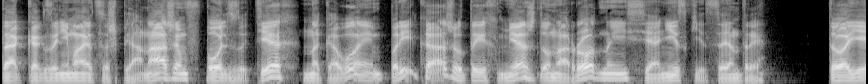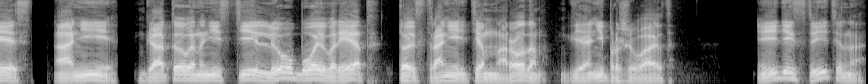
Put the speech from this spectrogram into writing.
так как занимаются шпионажем в пользу тех, на кого им прикажут их международные сионистские центры. То есть они готовы нанести любой вред той стране и тем народам, где они проживают. И действительно,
